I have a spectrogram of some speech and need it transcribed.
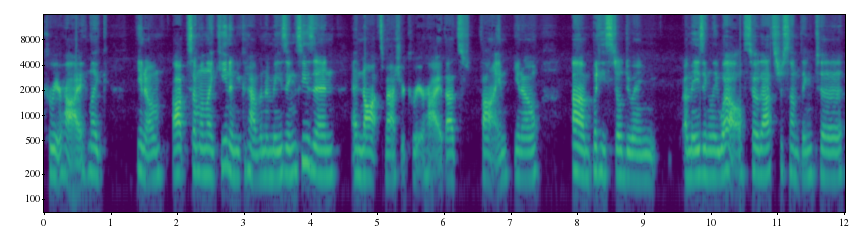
career high. Like, you know, op- someone like Kenan, you can have an amazing season and not smash your career high. That's fine, you know. Um, but he's still doing amazingly well. So that's just something to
